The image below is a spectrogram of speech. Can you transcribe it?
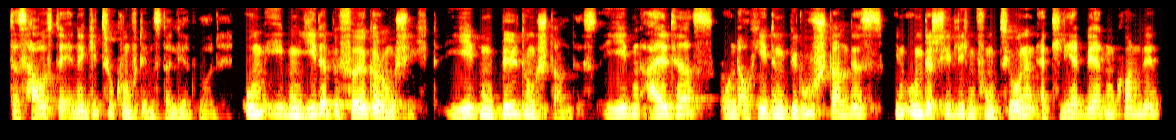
das Haus der Energiezukunft installiert wurde, um eben jeder Bevölkerungsschicht, jeden Bildungsstandes, jeden Alters und auch jeden Berufsstandes in unterschiedlichen Funktionen erklärt werden konnte,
